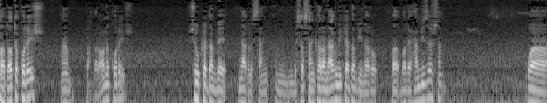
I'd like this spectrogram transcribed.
سادات قریش هم رهبران قریش. شروع کردن به نقل سنگ بسیار سنگ ها را نقل می‌کردن اینا رو برای هم میذاشتن. و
